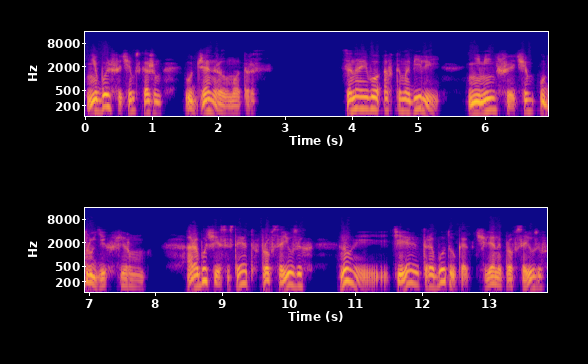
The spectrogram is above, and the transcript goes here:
не больше, чем, скажем, у General Motors. Цена его автомобилей не меньше, чем у других фирм, а рабочие состоят в профсоюзах, но и теряют работу, как члены профсоюзов,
